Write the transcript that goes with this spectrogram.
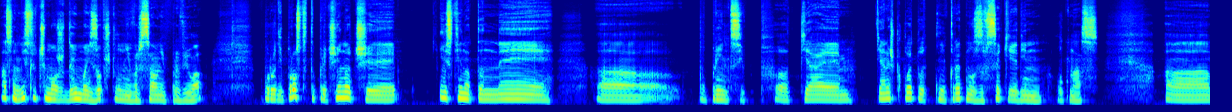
Аз не мисля, че може да има изобщо универсални правила, поради простата причина, че истината не е а, по принцип. Тя е, тя е нещо, което е конкретно за всеки един от нас. А,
